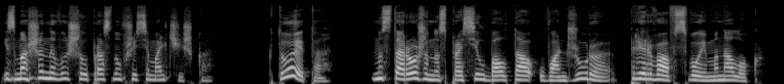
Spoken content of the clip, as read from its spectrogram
из машины вышел проснувшийся мальчишка. «Кто это?» Настороженно спросил болта у Ванжура, прервав свой монолог.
